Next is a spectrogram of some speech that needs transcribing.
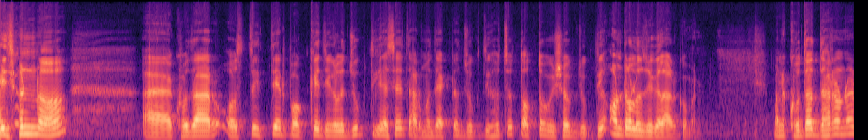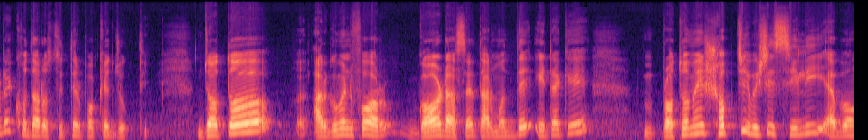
এই জন্য খোদার অস্তিত্বের পক্ষে যেগুলো যুক্তি আছে, তার মধ্যে একটা যুক্তি হচ্ছে তত্ত্ব বিষয়ক যুক্তি অন্টোলজিক্যাল আর্গুমেন্ট মানে খোদার ধারণাটা খোদার অস্তিত্বের পক্ষে যুক্তি। যত আর্গুমেন্ট ফর গড আছে, তার মধ্যে এটাকে প্রথমে সবচেয়ে বেশি সিলি এবং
